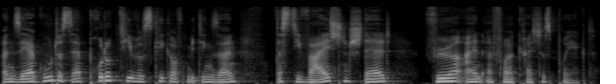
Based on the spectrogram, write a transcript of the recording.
ein sehr gutes, sehr produktives Kickoff-Meeting sein, das die Weichen stellt für ein erfolgreiches Projekt.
